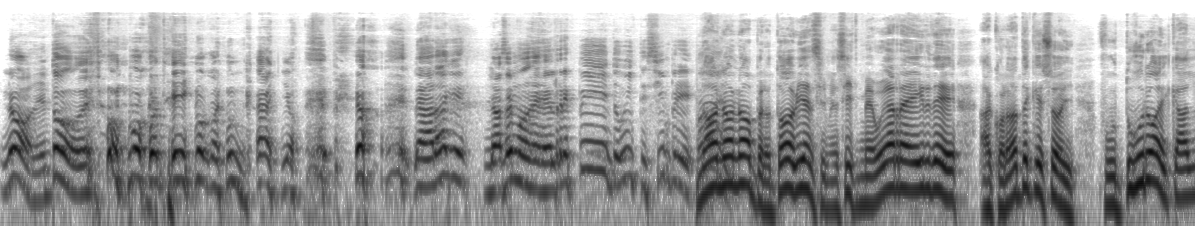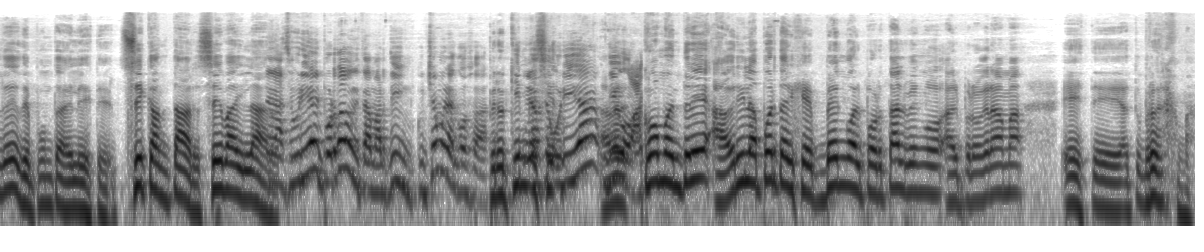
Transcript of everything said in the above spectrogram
No, de todo, de todo un poco te digo con un caño. Pero la verdad que lo hacemos desde el respeto, ¿viste? Siempre. No, no, no, pero todo bien, si me decís, me voy a reír de, acordate que soy futuro alcalde de Punta del Este. Sé cantar, sé bailar. La seguridad del portal, ¿dónde está Martín? Escuchame una cosa. Pero quién la decía- seguridad, A ver, digo, ¿cómo entré? Abrí la puerta y dije, vengo al portal, vengo al programa, este, a tu programa.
